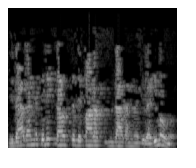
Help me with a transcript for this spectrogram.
නිදා ගන්න කෙනෙක් දවසට දෙපාරක් නිදා ගන්න නැති වැඩිම වුණොත්.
